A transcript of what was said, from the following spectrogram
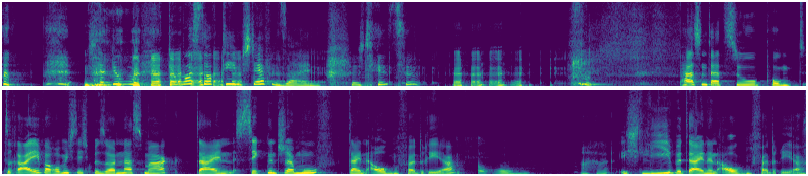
du, du musst doch Team Steffen sein. Verstehst du? Passend dazu Punkt 3, warum ich dich besonders mag, dein Signature Move, dein Augenverdreher. Oh, oh. Aha. Ich liebe deinen Augenverdreher.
